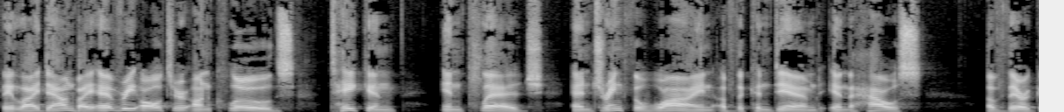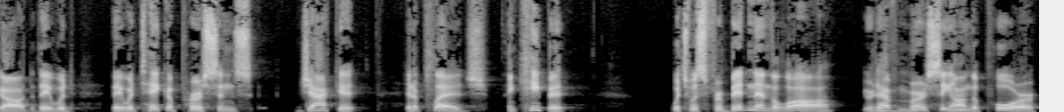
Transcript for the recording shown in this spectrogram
They lie down by every altar on clothes taken in pledge and drink the wine of the condemned in the house of their God. They would, they would take a person's jacket in a pledge and keep it, which was forbidden in the law. You were to have mercy on the poor,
